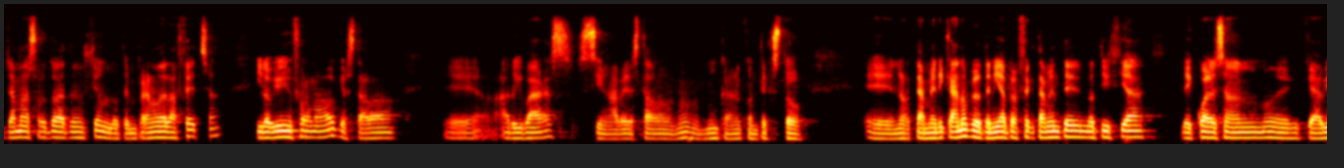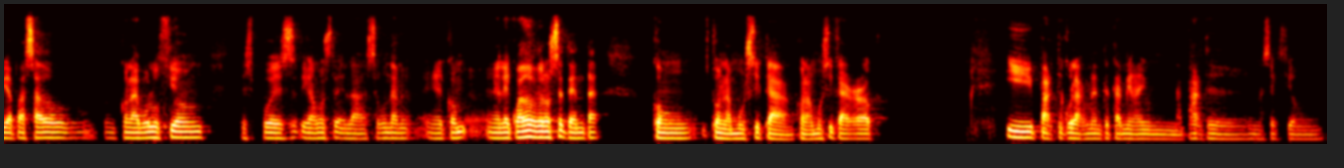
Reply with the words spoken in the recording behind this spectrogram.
llama sobre todo la atención lo temprano de la fecha y lo vio informado que estaba eh, sin haber estado nunca en el contexto eh, norteamericano, pero tenía perfectamente noticia de cuáles eran, ¿no? de qué había pasado con la evolución después, digamos, de la segunda, en el, en el Ecuador de los 70 con, con, la música, con la música rock y particularmente también hay una parte, una sección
